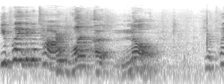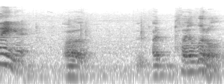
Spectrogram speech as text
You play the guitar. What? Uh, no. You're playing it. Uh, I play a little,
